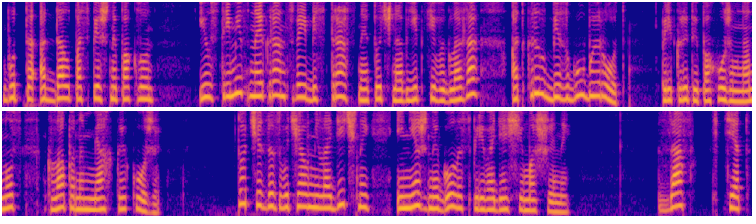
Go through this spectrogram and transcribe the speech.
будто отдал поспешный поклон, и, устремив на экран свои бесстрастные, точно объективы глаза, открыл безгубый рот — прикрытый похожим на нос клапаном мягкой кожи. Тотчас зазвучал мелодичный и нежный голос переводящей машины. «Зав в ТЕТ,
